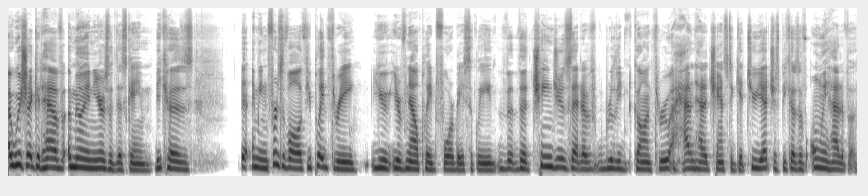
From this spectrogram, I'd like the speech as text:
I wish I could have a million years with this game. Because I mean, first of all, if you played three, you you've now played four. Basically, the the changes that have really gone through, I haven't had a chance to get to yet, just because I've only had a,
